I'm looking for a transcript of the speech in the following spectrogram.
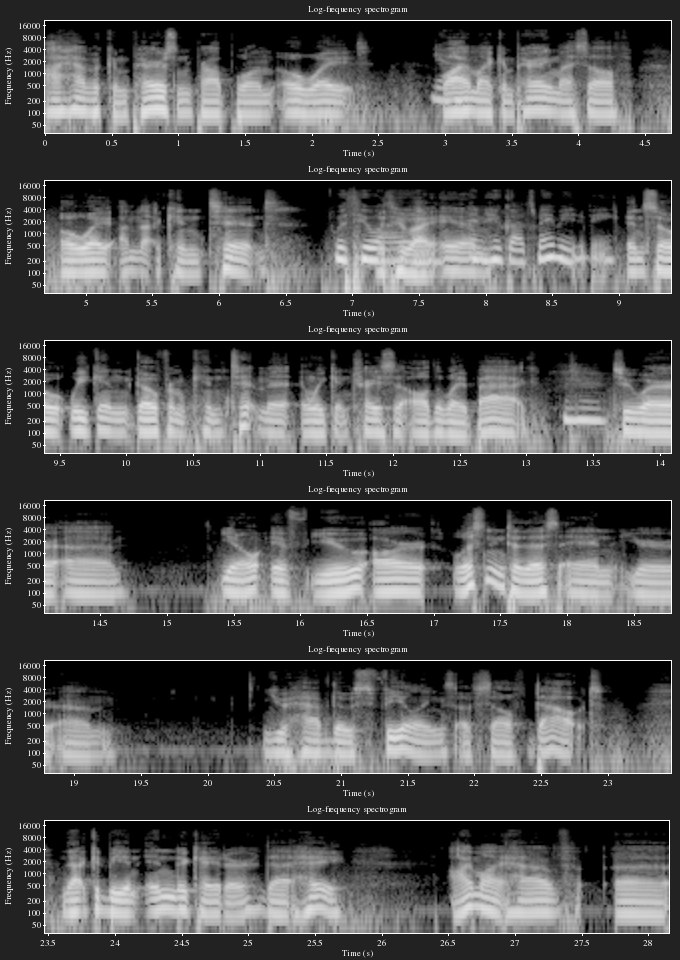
I have a comparison problem. Oh, wait, Yeah. why am I comparing myself? Oh, wait, I'm not content. with who, with I, who I am am. and who God's made me to be. And so we can go from contentment and we can trace it all the way back Mhm. to where uh, you know, if you are listening to this and you're um, you have those feelings of self doubt, that could be an indicator that hey, I might have uh,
